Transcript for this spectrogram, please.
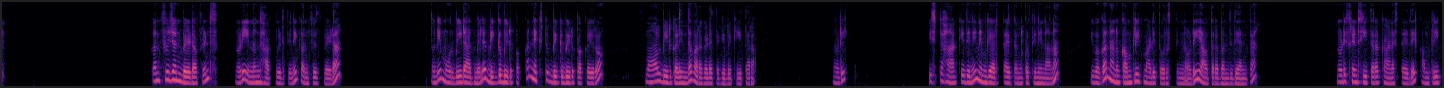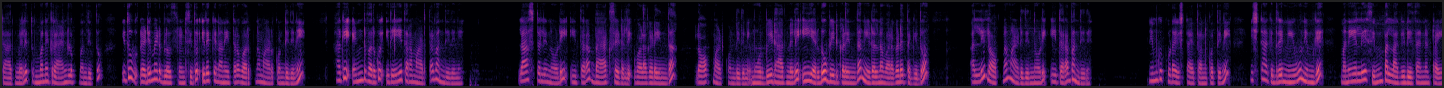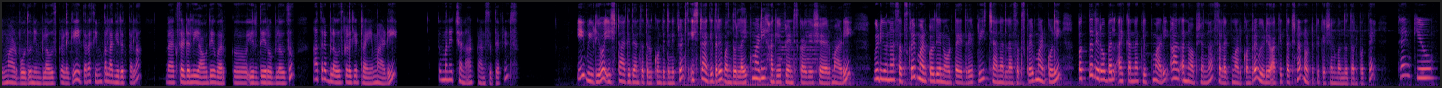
ಕನ್ಫ್ಯೂಷನ್ ಬೇಡ ಫ್ರೆಂಡ್ಸ್ ನೋಡಿ ಇನ್ನೊಂದು ಹಾಕಿಬಿಡ್ತೀನಿ ಕನ್ಫ್ಯೂಸ್ ಬೇಡ. ನೋಡಿ ಮೂರು ಬೀಡ್ ಆದಮೇಲೆ ಬಿಗ್ ಬೀಡ್ ಪಕ್ಕ ನೆಕ್ಸ್ಟ್ ಬಿಗ್ ಬೀಡ್ ಪಕ್ಕ ಇರೋ ಸ್ಮಾಲ್ ಬೀಡ್ಗಳಿಂದ ಹೊರಗಡೆ ತೆಗಿಬೇಕು ಈ ಥರ ನೋಡಿ. ಇಷ್ಟು ಹಾಕಿದ್ದೀನಿ ನಿಮಗೆ ಅರ್ಥ ಆಯ್ತು ಅನ್ಕೋತೀನಿ ನಾನು. ಇವಾಗ ನಾನು ಕಂಪ್ಲೀಟ್ ಮಾಡಿ ತೋರಿಸ್ತೀನಿ ನೋಡಿ ಯಾವ ಥರ ಬಂದಿದೆ ಅಂತ. ನೋಡಿ ಫ್ರೆಂಡ್ಸ್, ಈ ಥರ ಕಾಣಿಸ್ತಾ ಇದೆ. ಕಂಪ್ಲೀಟ್ ಆದಮೇಲೆ ತುಂಬಾ ಗ್ರ್ಯಾಂಡ್ ಲುಕ್ ಬಂದಿತ್ತು. ಇದು ರೆಡಿಮೇಡ್ ಬ್ಲೌಸ್ ಫ್ರೆಂಡ್ಸ್ ಇದು. ಇದಕ್ಕೆ ನಾನು ಈ ಥರ ವರ್ಕ್ನ ಮಾಡ್ಕೊಂಡಿದ್ದೀನಿ. ಹಾಗೆ ಎಂಡ್ವರೆಗೂ ಇದೇ ಥರ ಮಾಡ್ತಾ ಬಂದಿದ್ದೀನಿ. ಲಾಸ್ಟಲ್ಲಿ ನೋಡಿ ಈ ಥರ ಬ್ಯಾಕ್ ಸೈಡಲ್ಲಿ ಒಳಗಡೆಯಿಂದ ಲಾಕ್ ಮಾಡ್ಕೊಂಡಿದ್ದೀನಿ. ಮೂರು ಬೀಡ್ ಆದಮೇಲೆ ಈ ಎರಡೂ ಬೀಡ್ಗಳಿಂದ ನೀಡಲ್ನ ಹೊರಗಡೆ ತೆಗೆದು ಅಲ್ಲಿ ಲಾಕ್ನ ಮಾಡಿದ್ದೀನಿ. ನೋಡಿ ಈ ಥರ ಬಂದಿದೆ. ನಿಮಗೂ ಕೂಡ ಇಷ್ಟ ಆಯಿತು ಅನ್ಕೋತೀನಿ. ಇಷ್ಟ ಆಗಿದ್ದರೆ ನೀವು ನಿಮಗೆ ಮನೆಯಲ್ಲೇ ಸಿಂಪಲ್ಲಾಗಿ ಡಿಸೈನ್ನ ಟ್ರೈ ಮಾಡ್ಬೋದು ನಿಮ್ಮ ಬ್ಲೌಸ್ಗಳಿಗೆ. ಈ ಥರ ಸಿಂಪಲ್ಲಾಗಿರುತ್ತಲ್ಲ ಬ್ಯಾಕ್ ಸೈಡಲ್ಲಿ ಯಾವುದೇ ವರ್ಕ್ ಇರದೇ ಇರೋ ಬ್ಲೌಸು, ಆ ಥರ ಬ್ಲೌಸ್ಗಳಿಗೆ ಟ್ರೈ ಮಾಡಿ. ತುಂಬಾ ಚೆನ್ನಾಗಿ ಕಾಣಿಸುತ್ತೆ ಫ್ರೆಂಡ್ಸ್. ಈ ವಿಡಿಯೋ ಇಷ್ಟ ಆಗಿದೆ ಅಂತ ತಿಳ್ಕೊಂಡಿದ್ದೀನಿ ಫ್ರೆಂಡ್ಸ್. ಇಷ್ಟ ಆಗಿದ್ದರೆ ಒಂದು ಲೈಕ್ ಮಾಡಿ, ಹಾಗೆ ಫ್ರೆಂಡ್ಸ್ಗಳಿಗೆ ಶೇರ್ ಮಾಡಿ. ವಿಡಿಯೋನ ಸಬ್ಸ್ಕ್ರೈಬ್ ಮಾಡ್ಕೊಳ್ಳದೆ ನೋಡ್ತಾ ಇದ್ದರೆ ಪ್ಲೀಸ್ ಚಾನಲ್ನ ಸಬ್ಸ್ಕ್ರೈಬ್ ಮಾಡ್ಕೊಳ್ಳಿ. ಪಕ್ಕದಲ್ಲಿರೋ ಬೆಲ್ ಐಕನ್ನ ಕ್ಲಿಕ್ ಮಾಡಿ, ಆಲ್ ಅನ್ನೋ ಆಪ್ಷನ್ನ ಸೆಲೆಕ್ಟ್ ಮಾಡಿಕೊಂಡ್ರೆ ವಿಡಿಯೋ ಹಾಕಿದ ತಕ್ಷಣ ನೋಟಿಫಿಕೇಷನ್ ಬಂದು ತಲುಪುತ್ತೆ. Thank you.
